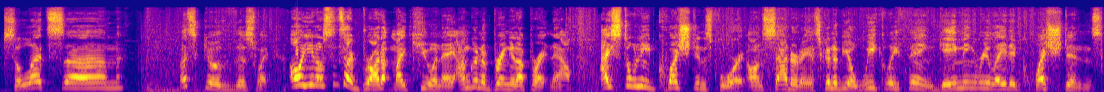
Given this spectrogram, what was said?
So let's, um... Let's go this way. Oh, you know, since I brought up my Q&A, I'm going to bring it up right now. I still need questions for it on Saturday. It's going to be a weekly thing. Gaming-related questions.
